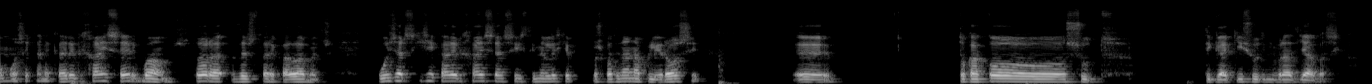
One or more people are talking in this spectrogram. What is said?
όμως έκανε career high σε rebounds. Τώρα δεν σουτάρει καλά με τους Wizards και είχε career high σε assist. Είναι λες και προσπαθεί να αναπληρώσει ε, το κακό shoot, την κακή shooting βραδιά βασικά.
